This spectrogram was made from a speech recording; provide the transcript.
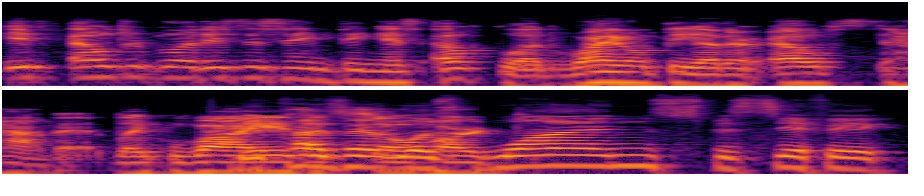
if elder blood is the same thing as elf blood, why don't the other elves have it? Like, why because is it it so was hard? one specific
